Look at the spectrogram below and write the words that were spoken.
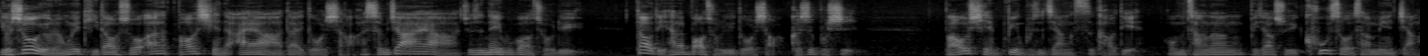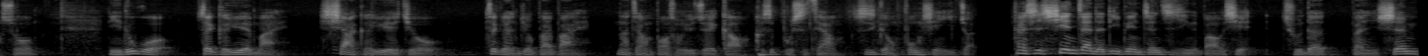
有时候有人会提到说啊，保险的 IR 大概多少？什么叫 IR？就是内部报酬率，到底它的报酬率多少？可是不是，保险并不是这样的思考点。我们常常比较属于枯手上面讲说，你如果这个月买，下个月就这个人就拜拜，那这样报酬率最高。可是不是这样，是一种风险移转。但是现在的利变增值型的保险，除了本身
